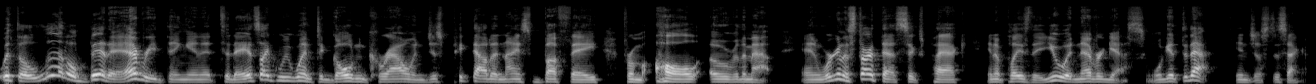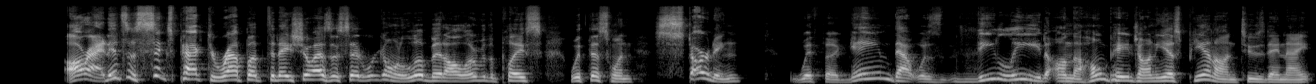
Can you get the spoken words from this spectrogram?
with a little bit of everything in it today. It's like we went to Golden Corral and just picked out a nice buffet from all over the map. And we're going to start that six pack in a place that you would never guess. We'll get to that in just a second. All right, it's a six pack to wrap up today's show. As I said, we're going a little bit all over the place with this one, starting with a game that was the lead on the homepage on ESPN on Tuesday night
